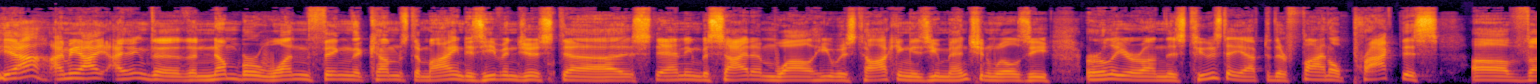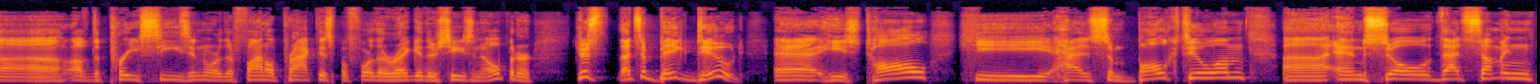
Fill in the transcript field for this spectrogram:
Yeah, I mean, I, I think the, the number one thing that comes to mind is even just uh, standing beside him while he was talking, as you mentioned, Wilsey, earlier on this Tuesday after their final practice of uh, of the preseason or their final practice before their regular season opener. Just that's a big dude. Uh, he's tall. He has some bulk to him, uh, and so that's something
